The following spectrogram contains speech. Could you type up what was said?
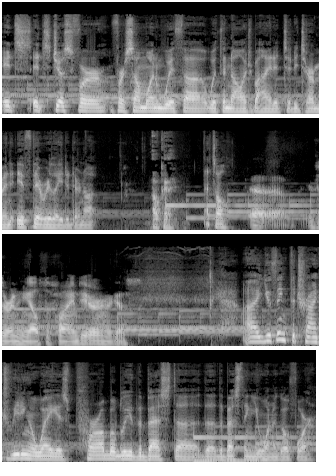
it's it's just for for someone with uh, with the knowledge behind it to determine if they're related or not. okay? That's all. Uh, is there anything else to find here? I guess. Uh, you think the tracks leading away is probably the best uh, the the best thing you want to go for.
